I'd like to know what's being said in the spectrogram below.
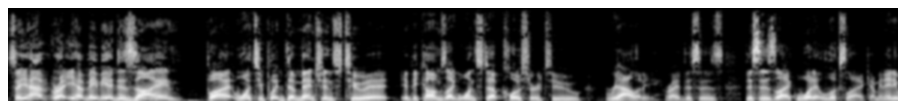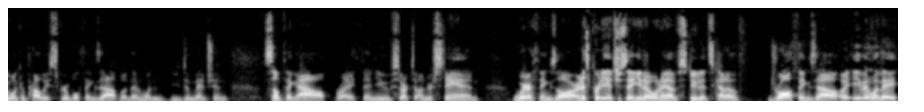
so you have right, you have maybe a design, but once you put dimensions to it, it becomes like one step closer to reality, right? This is this is like what it looks like. I mean, anyone can probably scribble things out, but then when you dimension something out, right, then you start to understand where things are. And it's pretty interesting, you know, when I have students kind of draw things out, even when they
